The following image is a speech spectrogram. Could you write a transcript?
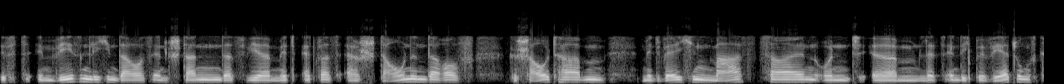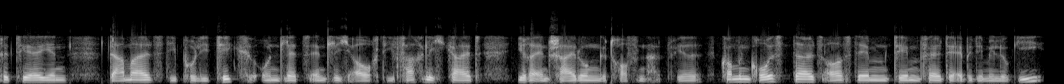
ist im Wesentlichen daraus entstanden, dass wir mit etwas Erstaunen darauf geschaut haben, mit welchen Maßzahlen und ähm, letztendlich Bewertungskriterien damals die Politik und letztendlich auch die Fachlichkeit ihrer Entscheidungen getroffen hat. Wir kommen größtenteils aus dem Themenfeld der Epidemiologie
